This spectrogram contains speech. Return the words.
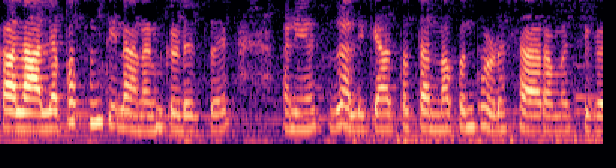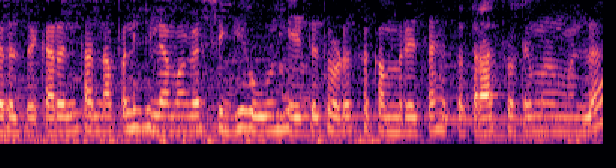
काल आल्यापासून ती नानांकडेच आहे. आणि असं झालं की आता त्यांना पण थोडंसं आरामाची गरज आहे कारण त्यांना पण हिला मग अशी घेऊन हे ते थोडंसं कमरेचा ह्याचा त्रास होते म्हणून म्हणलं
